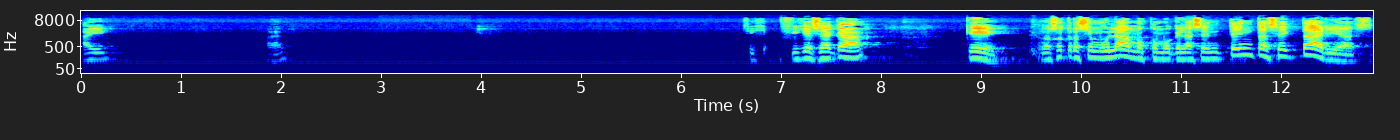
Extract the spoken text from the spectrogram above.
Ahí. A ver. Fíjese acá que nosotros simulamos como que las 70 hectáreas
